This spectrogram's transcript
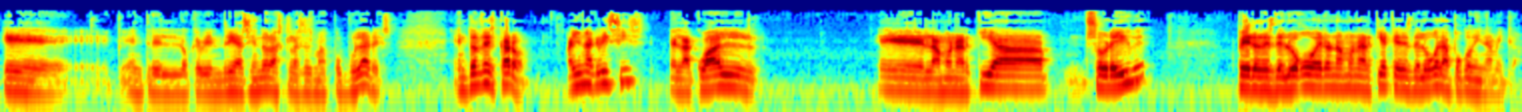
eh, entre lo que vendría siendo las clases más populares. Entonces, claro, hay una crisis en la cual eh, la monarquía sobrevive, pero desde luego era una monarquía que desde luego era poco dinámica.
